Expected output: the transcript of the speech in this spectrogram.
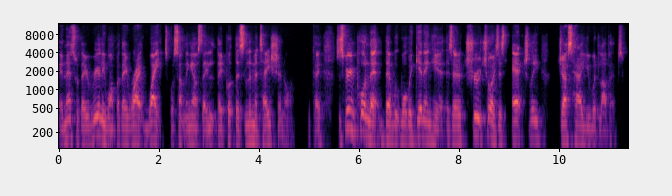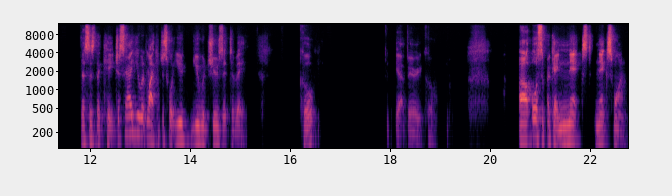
and that's what they really want, but they write weight or something else. They, they put this limitation on. Okay. So it's very important that, that what we're getting here is that a true choice is actually just how you would love it. This is the key, just how you would like it, just what you, you would choose it to be. Cool. Yeah, very cool. Uh, awesome. Okay, next, next one.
